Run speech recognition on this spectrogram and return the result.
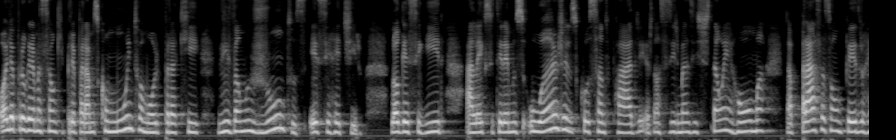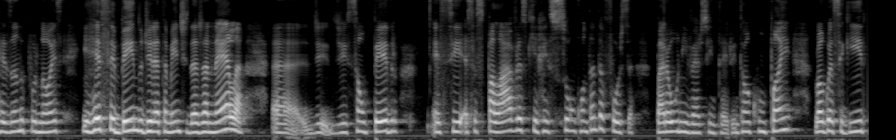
olha a programação que preparamos com muito amor para que vivamos juntos esse retiro. Logo a seguir, Alexio, teremos o Ângelos com o Santo Padre. As nossas irmãs estão em Roma, na Praça São Pedro, rezando por nós e recebendo diretamente da janela uh, de, de, São Pedro esse, essas palavras que ressoam com tanta força para o universo inteiro. Então acompanhe logo a seguir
